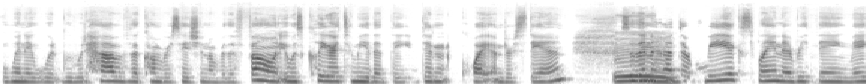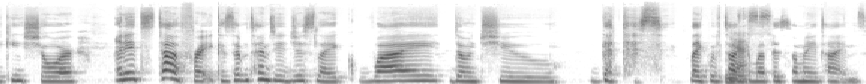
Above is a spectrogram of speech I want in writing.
when it would we would have the conversation over the phone it was clear to me that they didn't quite understand mm. so then i had mm. to re-explain everything making sure and it's tough right because sometimes you're just like why don't you get this like we've talked yes. about this so many times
